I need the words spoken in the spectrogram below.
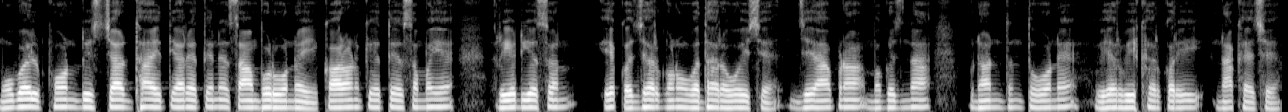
મોબાઈલ ફોન ડિસ્ચાર્જ થાય ત્યારે તેને સાંભળવો નહીં, કારણ કે તે સમયે રેડિયેશન એક હજાર ગણું વધારે હોય છે, જે આપણા મગજના જ્ઞાનતંતુઓને વેરવિખેર કરી નાખે છે.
